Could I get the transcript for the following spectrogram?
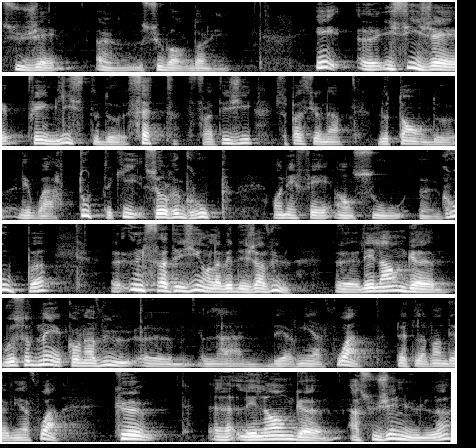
sujet euh, subordonné. Et euh, ici, j'ai fait une liste de sept stratégies. Je ne sais pas si on a le temps de les voir toutes, qui se regroupent en effet en sous-groupes. Euh, une stratégie, on l'avait déjà vue. Euh, les langues, vous vous souvenez qu'on a vu la dernière fois, peut-être l'avant-dernière fois, que les langues à sujet nul,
